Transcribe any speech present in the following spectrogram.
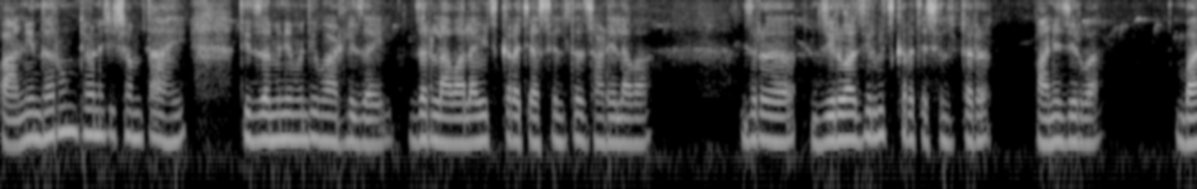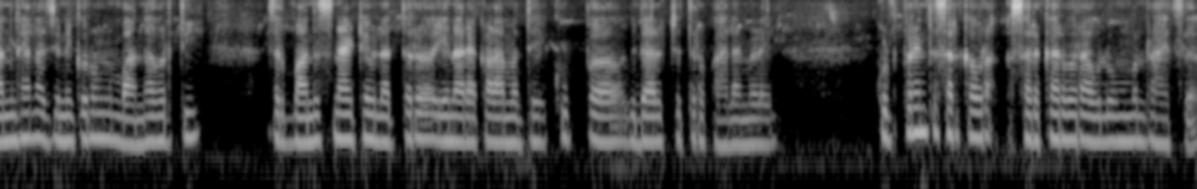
पाणी धरून ठेवण्याची क्षमता आहे ती जमिनीमध्ये वाढली जाईल. जर लावालावीच करायची असेल तर झाडे लावा. जर जिरवा जिरवीच करायची असेल तर पाणी जिरवा. बांध घ्यायला जेणेकरून बांधावरती जर बांधच नाही ठेवला तर येणाऱ्या काळामध्ये खूप विदारक चित्र पाहायला मिळेल. कुठपर्यंत सरकारवर सरकारवर अवलंबून राहायचं?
